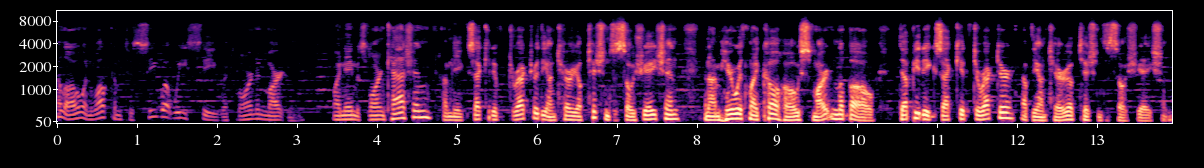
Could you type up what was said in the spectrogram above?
Hello and welcome to See What We See with Lauren and Martin. My name is Lauren Cashin. I'm the Executive Director of the Ontario Opticians Association, and I'm here with my co host, Martin LeBeau, Deputy Executive Director of the Ontario Opticians Association.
